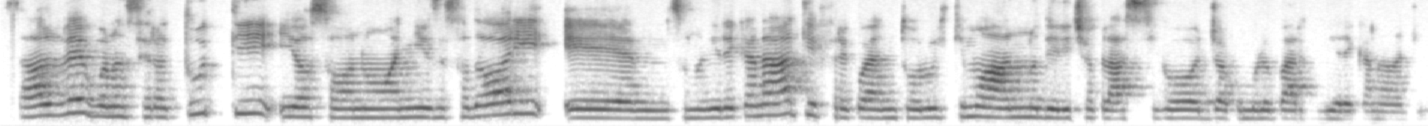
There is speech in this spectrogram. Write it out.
Salve, buonasera a tutti. Io sono Agnese Sadori e mm, sono di Recanati e frequento l'ultimo anno del liceo classico Giacomo Leopardi di Recanati.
